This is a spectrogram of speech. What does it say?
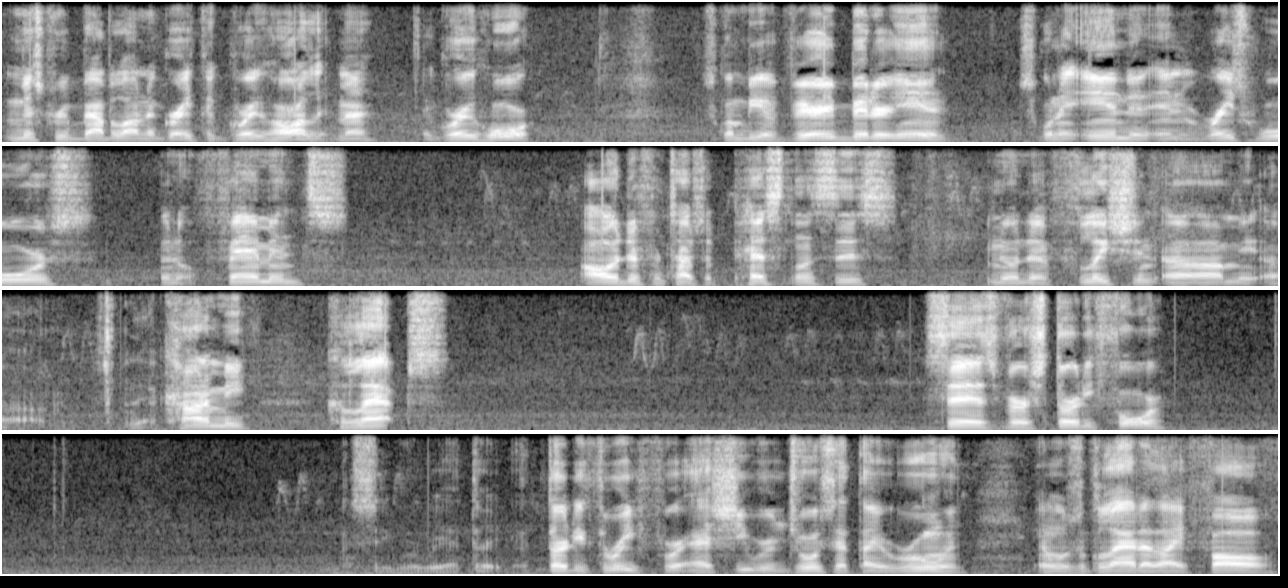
mystery Babylon the Great, the great harlot, man, the great whore. It's going to be a very bitter end. It's going to end in, in race wars, you know, famines, all the different types of pestilences, you know, the inflation, uh, I mean, uh, the economy collapse. Says verse 34. See where we at 30, 33. For as she rejoiced at thy ruin and was glad at thy fall,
